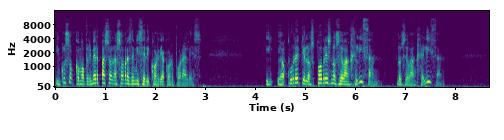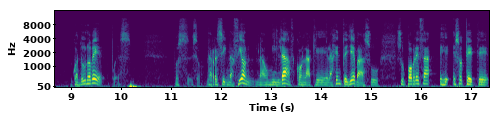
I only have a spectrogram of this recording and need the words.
incluso como primer paso en las obras de misericordia corporales. Y ocurre que los pobres nos evangelizan, nos evangelizan. Y cuando uno ve, pues, pues eso, la resignación, la humildad con la que la gente lleva su, su pobreza, eh, eso te, te,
